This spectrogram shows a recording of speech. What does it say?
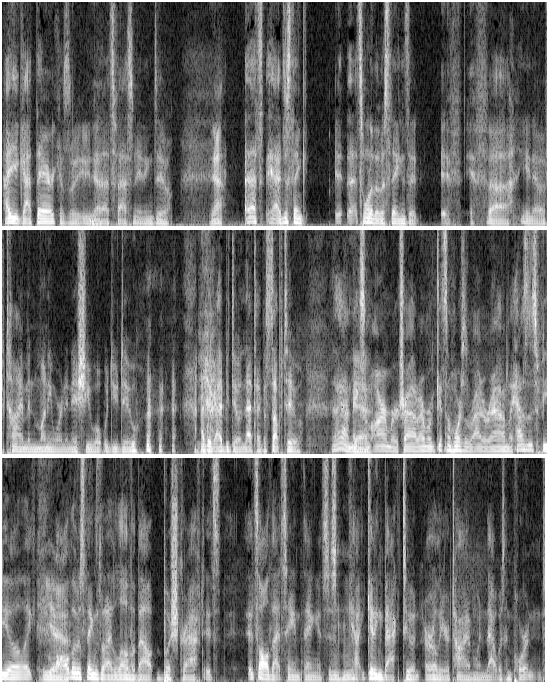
how you got there, because you know Yeah. that's fascinating too. yeah, that's yeah, I just think it, that's one of those things that if if uh, you know if time and money weren't an issue, what would you do? I think I'd be doing that type of stuff too. I gotta make Yeah. some armor, try out armor, get some horses ride around. Like, how's this feel? Like, all those things that I love about bushcraft. It's it's all that same thing. It's just Mm-hmm. ca- getting back to an earlier time when that was important.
